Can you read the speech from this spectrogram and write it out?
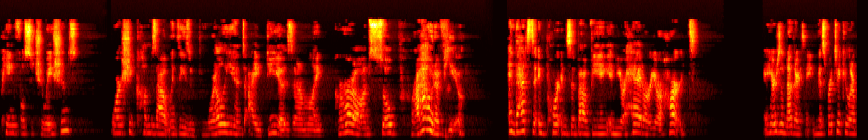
painful situations, or she comes out with these brilliant ideas. And I'm like, girl, I'm so proud of you. And that's the importance about being in your head or your heart here's another thing this particular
